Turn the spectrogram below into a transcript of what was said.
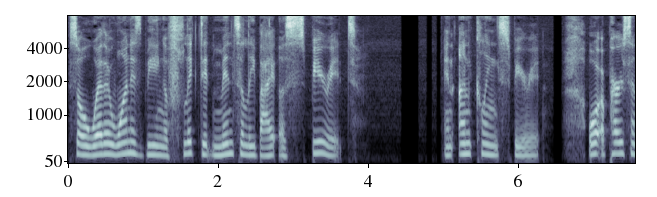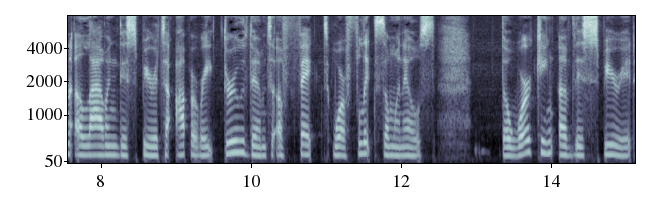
So, whether one is being afflicted mentally by a spirit, an unclean spirit, or a person allowing this spirit to operate through them to affect or afflict someone else, the working of this spirit,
